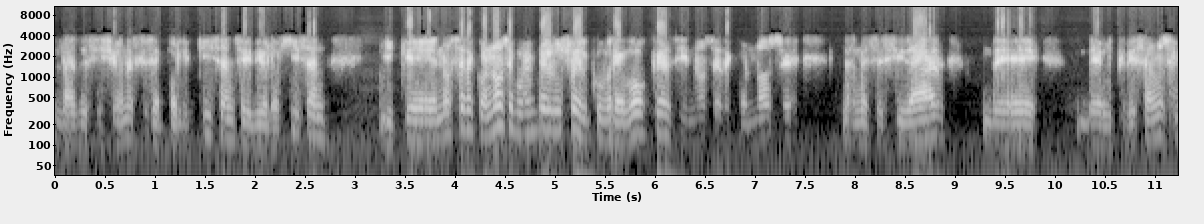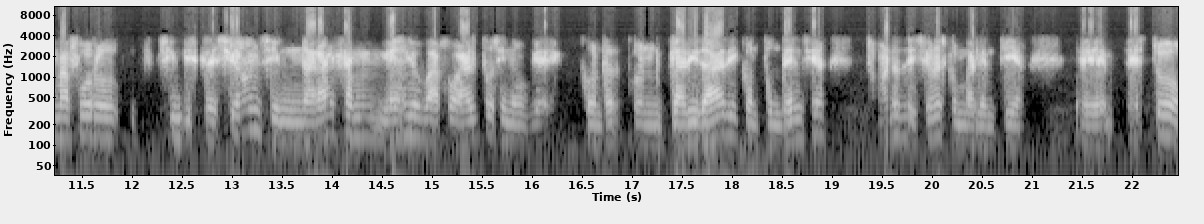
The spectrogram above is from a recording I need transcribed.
las decisiones que se politizan, se ideologizan y que no se reconoce, por ejemplo, el uso del cubrebocas y no se reconoce la necesidad de de utilizar un semáforo sin discreción, sin naranja medio, bajo, alto, sino con, con claridad y contundencia tomar las decisiones con valentía. Eh, esto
